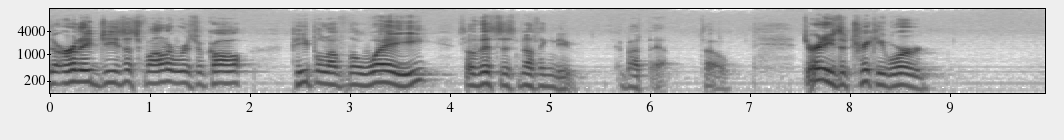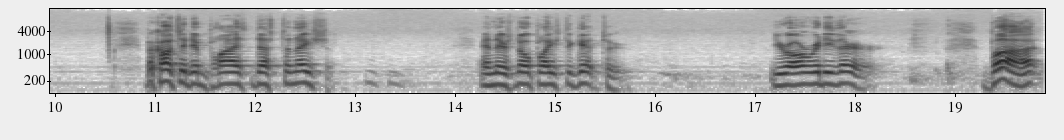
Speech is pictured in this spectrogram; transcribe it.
the early Jesus followers were called people of the way, so this is nothing new about that. So, journey is a tricky word because it implies destination, and there's no place to get to. You're already there. But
